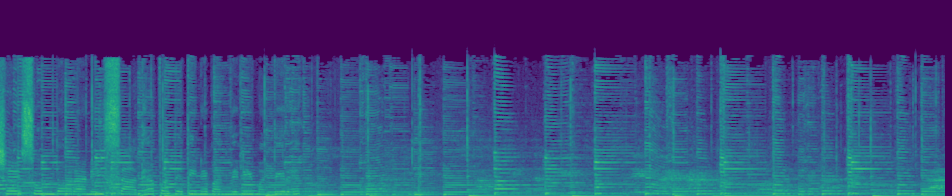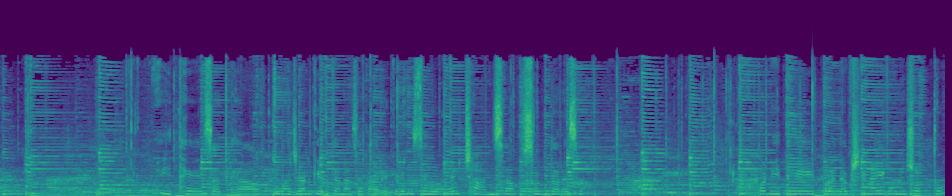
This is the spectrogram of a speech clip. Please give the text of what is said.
अतिशय सुंदर आणि साध्या पद्धतीने बांधलेली मंदिर आहेत इथे सध्या भजन कीर्तनाचा कार्यक्रम सुरू आहे. छानसा सुंदर असा. आपण इथे प्रदक्षिणाही घालू शकतो.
